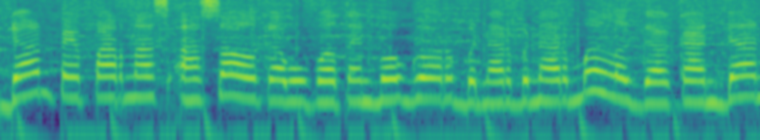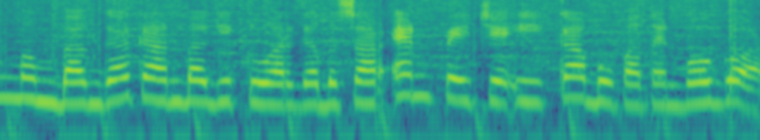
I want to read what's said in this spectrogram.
dan Peparnas asal Kabupaten Bogor benar-benar melegakan dan membanggakan bagi keluarga besar NPCI Kabupaten Bogor.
